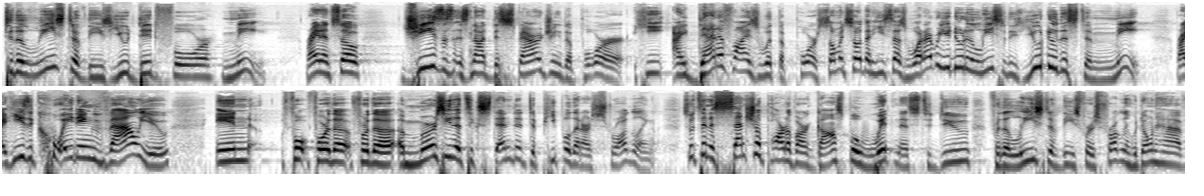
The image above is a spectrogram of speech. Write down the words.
to the least of these, you did for me. Right? And so Jesus is not disparaging the poor. He identifies with the poor, so much so that he says, Whatever you do to the least of these, you do this to me. Right? He's equating value in for, for, the, for the mercy that's extended to people that are struggling. So it's an essential part of our gospel witness to do for the least of these, for struggling, who don't have,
